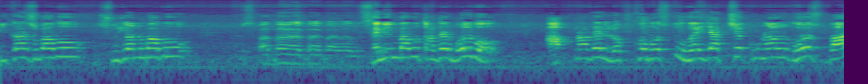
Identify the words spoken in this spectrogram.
বিকাশ বাবু সুজন বাবু সেলিম বাবু তাদের বলব, আপনাদের লক্ষ্যবস্তু হয়ে যাচ্ছে কুণাল ঘোষ বা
